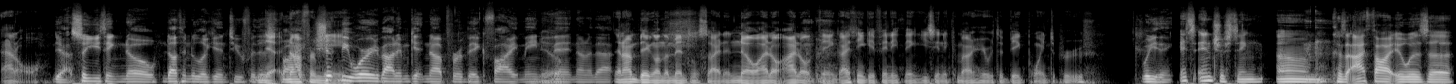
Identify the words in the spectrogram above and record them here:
at all. Yeah, so you think no, nothing to look into for this Yeah, fight. not for Shouldn't me. be worried about him getting up for a big fight, main event, none of that. And I'm big on the mental side. And no, I don't. I don't think. I think if anything, he's going to come out here with a big point to prove. What do you think? It's interesting because I thought it was a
